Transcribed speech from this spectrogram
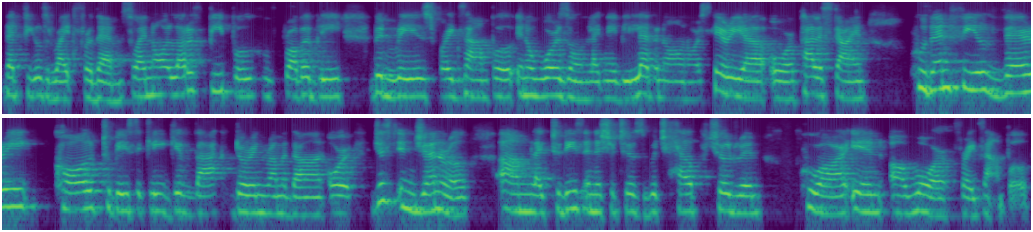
that feels right for them. So i know a lot of people who've probably been raised for example in a war zone like maybe lebanon or syria or palestine who then feel very called to basically give back during Ramadan or just in general, um, like to these initiatives which help children who are in a war, for example.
